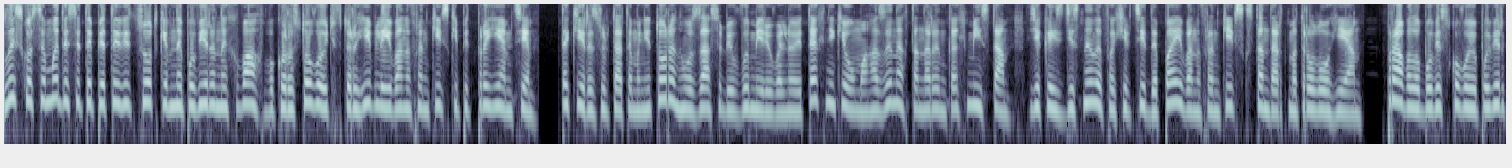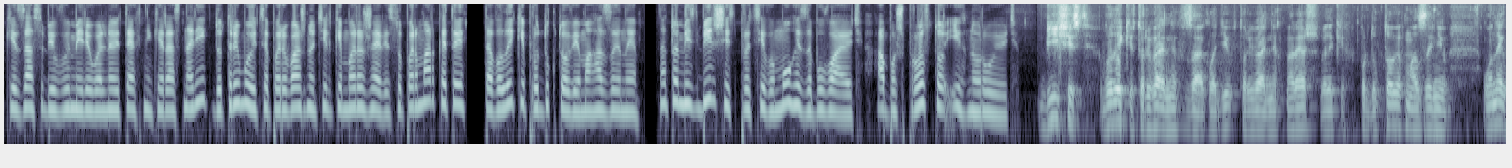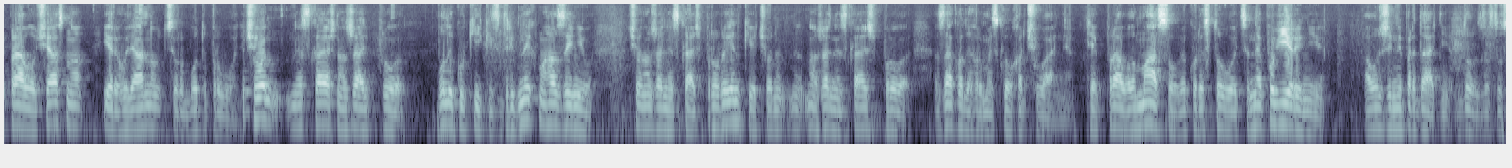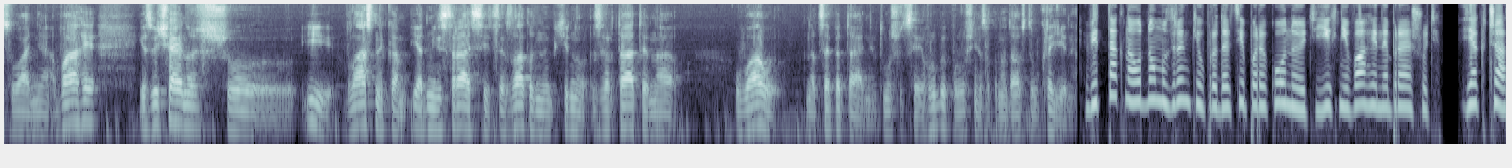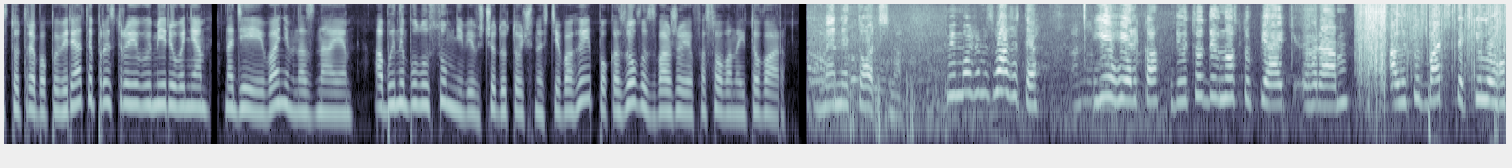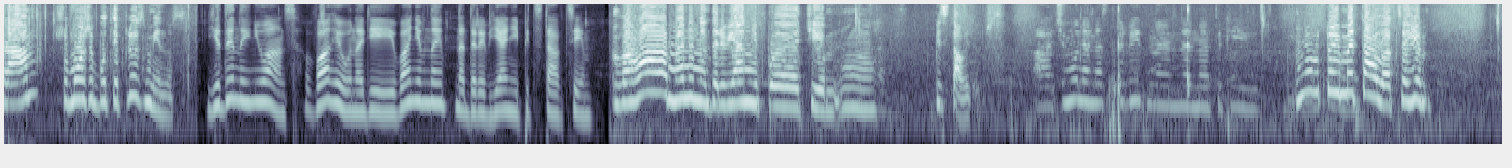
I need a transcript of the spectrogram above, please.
Близько 75% неповірених ваг використовують в торгівлі івано-франківські підприємці. Такі результати моніторингу засобів вимірювальної техніки у магазинах та на ринках міста, який здійснили фахівці ДП Івано-Франківськ стандарт метрологія. Правил обов'язкової повірки засобів вимірювальної техніки раз на рік дотримуються переважно тільки мережеві супермаркети та великі продуктові магазини. Натомість більшість про ці вимоги забувають або ж просто ігнорують. Більшість великих торгівельних закладів, торгівельних мереж, великих продуктових магазинів, вони, як правило, вчасно і регулярно цю роботу проводять. Чого не скажеш, на жаль, про велику кількість дрібних магазинів, чого, на жаль, не скажеш про ринки, чого, на жаль, не скажеш про заклади громадського харчування. Як правило, масово використовуються неповірені, а отже, непридатні до застосування ваги. І, звичайно, що і власникам, і адміністрації цих закладів необхідно звертати на увагу на це питання, тому що це є грубе порушення законодавства України. Відтак на одному з ринків продавці переконують, їхні ваги не брешуть. Як часто треба повіряти пристрої вимірювання, Надія Іванівна знає. Аби не було сумнівів щодо точності ваги, показово зважує фасований товар. У мене точно. Ми можемо зважити. Є гірка 995 грам, але тут бачите кілограм, що може бути плюс-мінус. Єдиний нюанс ваги у Надії Іванівни на дерев'яній підставці. Вага в мене на дерев'яній е, ті м, підставі. А чому не на столі, не, не на такій Ну, той метал, а це є.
